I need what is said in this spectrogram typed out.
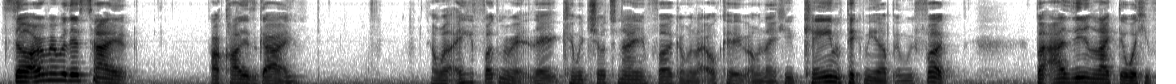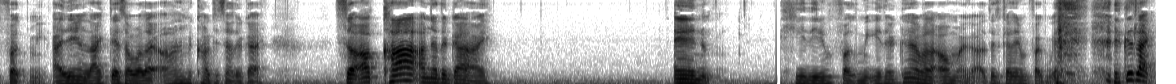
so I remember this time I called this guy and we're like, hey, fuck me, right? Like, can we chill tonight and fuck? And we're like, okay. I'm like, he came and picked me up and we fucked. But I didn't like the way he fucked me. I didn't like this. So we're like, oh, let me call this other guy. So I'll call another guy. And he didn't fuck me either. Good. I was like, oh my god, this guy didn't fuck me. it's because like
